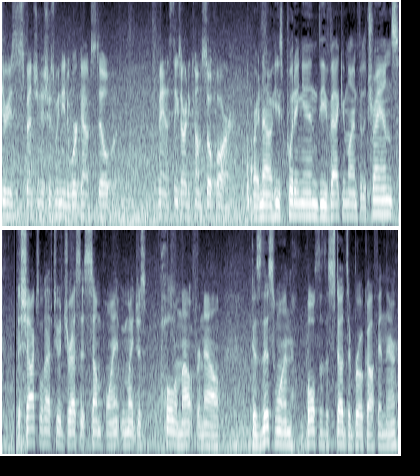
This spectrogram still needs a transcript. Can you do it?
serious suspension issues we need to work out still, but man, this thing's already come so far. Right now he's putting in the vacuum line for the trans. The shocks we'll have to address at some point. We might just pull them out for now because this one, both of the studs are broke off in there.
